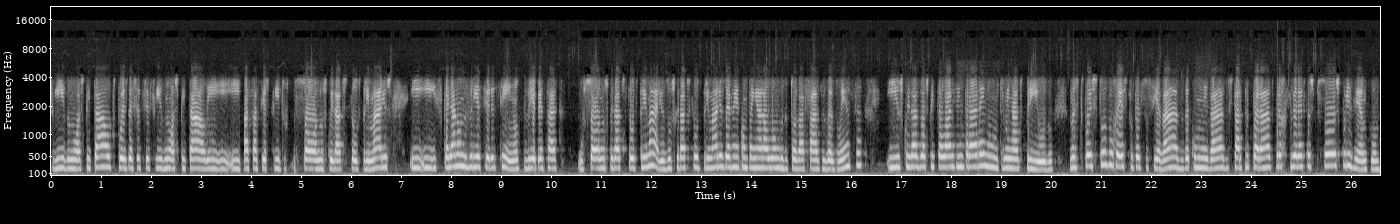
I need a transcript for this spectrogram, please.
seguido no hospital, depois deixa de ser seguido no hospital e, e, passa a ser seguido só nos cuidados de saúde primários e, e se calhar não deveria ser assim, não se deveria pensar só nos cuidados de saúde primários. Os cuidados de saúde primários devem acompanhar ao longo de toda a fase da doença e os cuidados hospitalares entrarem num determinado período, mas depois todo o resto da sociedade, da comunidade, estar preparado para receber estas pessoas, por exemplo,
